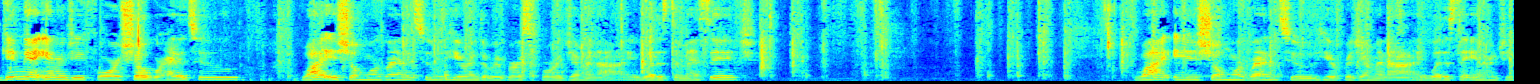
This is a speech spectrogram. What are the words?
Give me an energy for show gratitude. Why is show more gratitude here in the reverse for a Gemini? What is the message? Why is show more gratitude here for Gemini? What is the energy?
